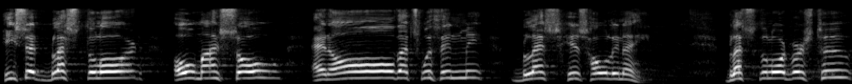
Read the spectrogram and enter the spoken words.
He said, Bless the Lord, O my soul, and all that's within me, bless his holy name. Bless the Lord, verse 2.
